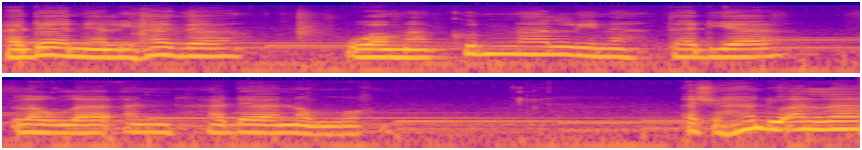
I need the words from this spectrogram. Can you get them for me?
hadana lihada wa ma kunna linahtadiya laula an hadanallah. Ashhadu an la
